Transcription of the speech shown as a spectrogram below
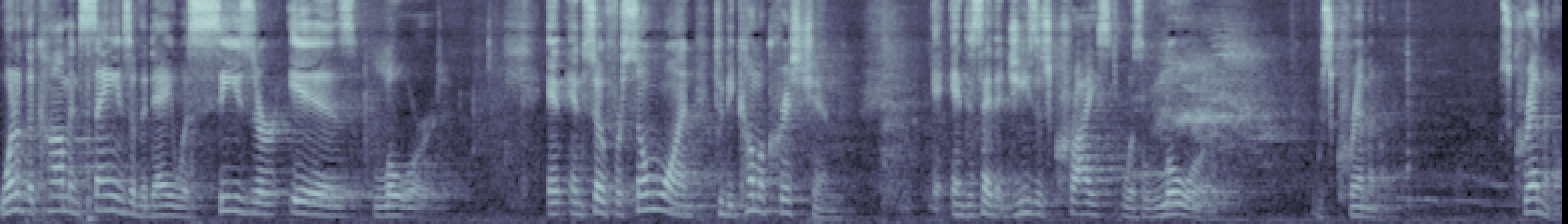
one of the common sayings of the day was Caesar is Lord. And, and so for someone to become a Christian, and to say that Jesus Christ was Lord was criminal. It was criminal.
